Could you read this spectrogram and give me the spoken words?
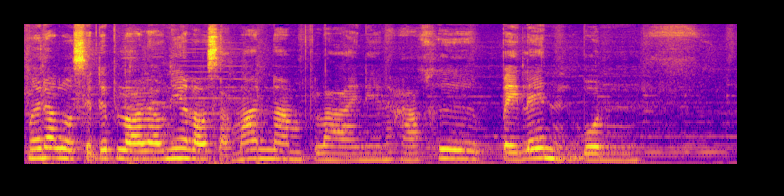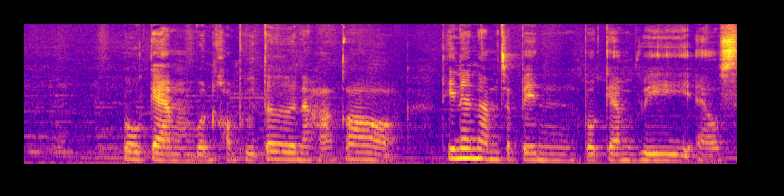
เมื่อดาวน์โหลดเสร็จเรียบร้อยแล้วเนี่ยเราสามารถนำไฟล์เนี่ยนะคะ คือไปเล่นบนโปรแกรมบนคอมพิวเตอร์นะคะ ก็ ที่แนะนำจะเป็นโปรแกรม VLC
